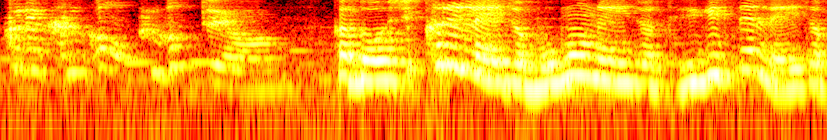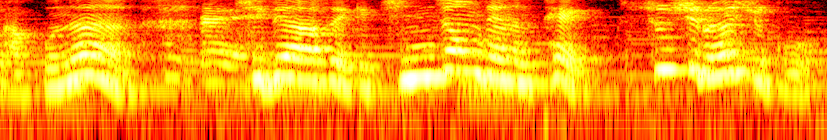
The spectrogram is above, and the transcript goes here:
그래 그거 그것도요 그러니까 너 시크릿 레이저, 모공 레이저 되게 센 레이저 받고는 네 집에 와서 이렇게 진정되는 팩 수시로 해주고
